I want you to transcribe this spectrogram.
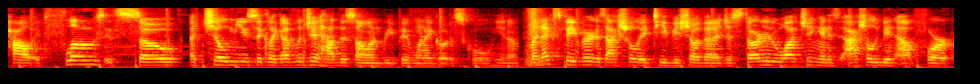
how it flows. It's so a chill music. Like I've legit had this on repeat when I go to school, you know. My next favorite is actually a TV show that I just started watching and it's actually been out for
